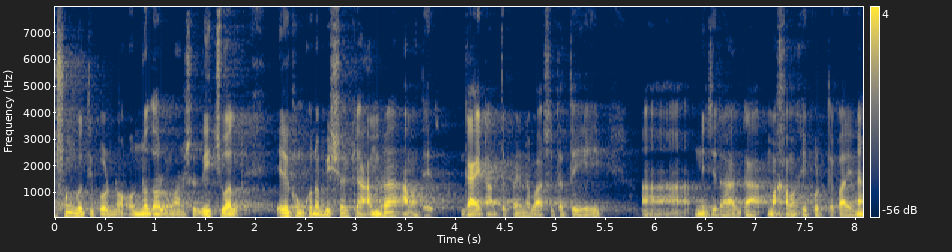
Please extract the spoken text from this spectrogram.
অসঙ্গতিপূর্ণ, অন্য ধর্মের মানুষের রিচুয়াল এরকম কোনো বিষয়কে আমরা আমাদের গায়ে টানতে পারি না বা সেটাতে নিজেরা গা মাখামাখি করতে পারি না।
